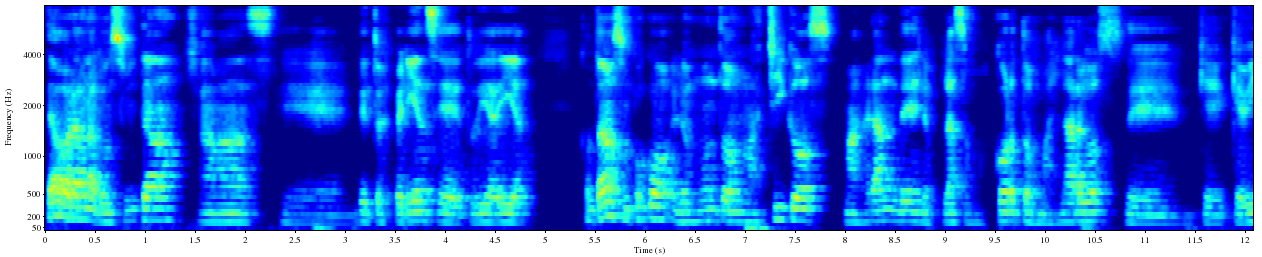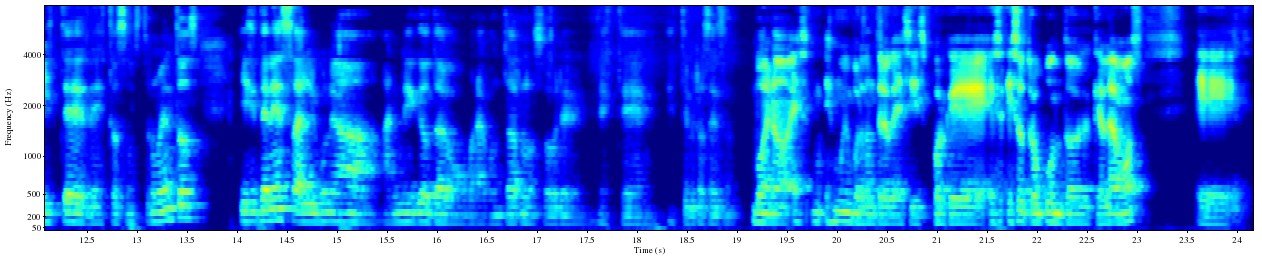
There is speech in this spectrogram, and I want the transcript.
Te hago ahora una consulta ya más eh, de tu experiencia, de tu día a día. Contanos un poco los montos más chicos, más grandes, los plazos más cortos, más largos que, que viste de estos instrumentos y si tenés alguna anécdota como para contarnos sobre este, este proceso. Bueno, es, muy importante lo que decís, porque es, otro punto del que hablamos. Eh,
